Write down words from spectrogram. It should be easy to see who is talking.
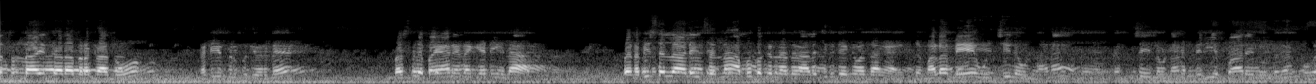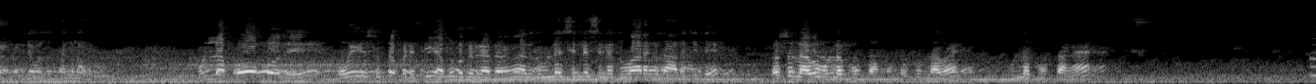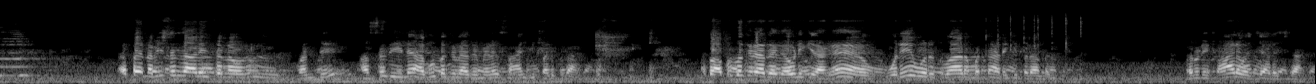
Speaker 1: வரமத்துல்லாஹி தஆலா பரக்காத்துஹு கண்ணியத்திற்குரியவர்களே பஸ்ல பயான் என்ன கேட்டீங்களா? இப்ப நபி ஸல்லல்லாஹு அலைஹி வஸல்லம் அபூபக்கர் நாதர் அழைச்சிட்டு எங்க வந்தாங்க. இந்த மலை மே உச்சியில உண்டான அந்த லெஃப்ட் சைடுல உண்டான பெரிய பாறையில் உள்ளதான் புகை. அங்க வந்து தங்கினாங்க. உள்ள போகும்போது புகையை சுத்தப்படுத்தி அபூபக்கர் நாதர் அதுல உள்ள சின்ன சின்ன துவாரங்கள்லாம் அடைச்சிட்டு ரசுல்லாவை உள்ள கூப்பிட்டாங்க. ரசுல்லாவை உள்ள கூப்பிட்டாங்க. அப்ப நபிசல்லா அலிசல்லாம் அவர்கள் வந்து வசதியில அபுபக்கராத மேல சாஞ்சி படுத்துறாங்க அப்ப அபுபக்கராத கவனிக்கிறாங்க ஒரே ஒரு துவாரம் மட்டும் அடைக்கப்படாம அவருடைய காலை வச்சு அடைச்சிட்டாங்க.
